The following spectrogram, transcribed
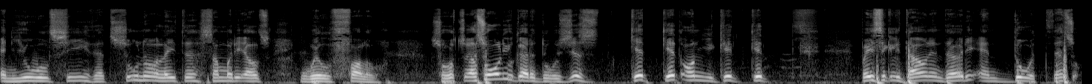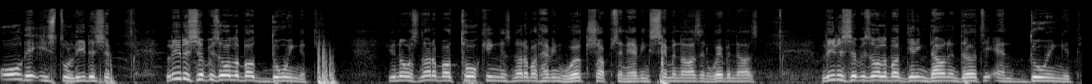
And you will see that sooner or later somebody else will follow. So that's all you got to do is just get get on you get get basically down and dirty and do it. That's all there is to leadership. Leadership is all about doing it. You know, it's not about talking, it's not about having workshops and having seminars and webinars. Leadership is all about getting down and dirty and doing it.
